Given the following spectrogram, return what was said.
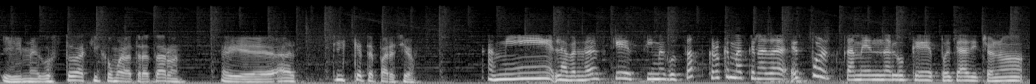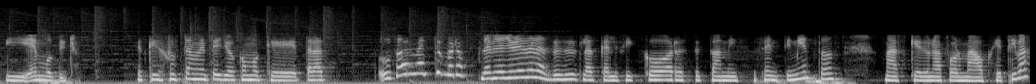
y me gustó aquí cómo la trataron. Eh, ¿A ti qué te pareció? A mí la verdad es que sí me gustó. Creo que más que nada es por también algo que pues ya he dicho, ¿no? Y hemos dicho es que justamente yo como que trato, usualmente, pero la mayoría de las veces las califico respecto a mis sentimientos más que de una forma objetiva.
